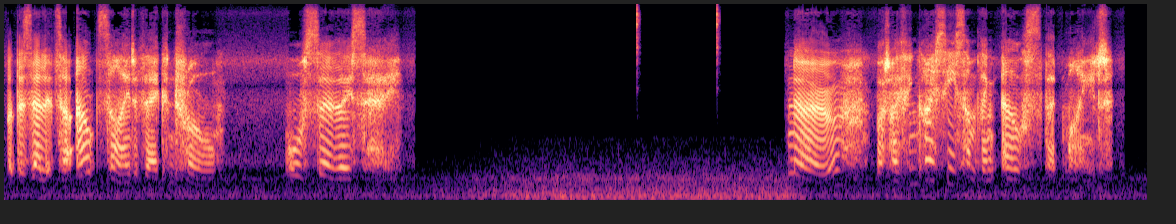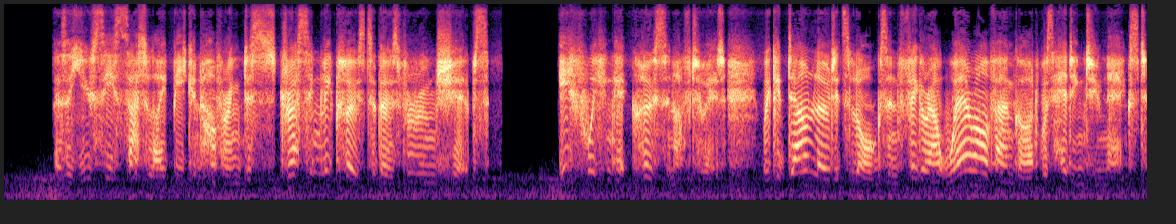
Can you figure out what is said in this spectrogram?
but the Zealots are outside of their control. Or so they say. No, but I think I see something else that might. There's a UC satellite beacon hovering distressingly close to those Va'ruun ships. If we can get close enough to it, we could download its logs and figure out where our Vanguard was heading to next.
